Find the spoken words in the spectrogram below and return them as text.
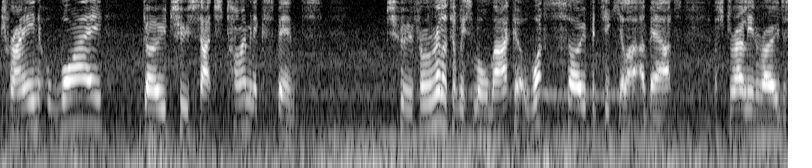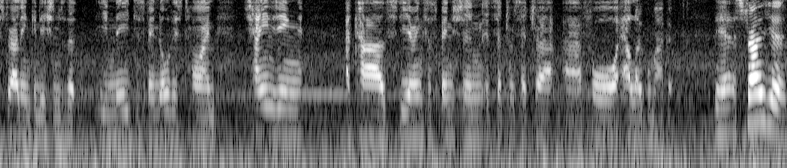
train. Why go to such time and expense to from a relatively small market? What's so particular about Australian roads, Australian conditions that you need to spend all this time changing a car's steering, suspension, etc., etc., uh, for our local market? Yeah, Australia,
